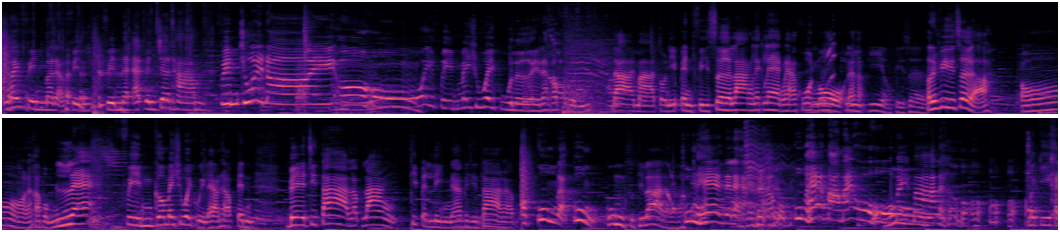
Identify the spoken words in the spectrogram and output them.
กูให้ฟินมาเนี่ยฟิน ฟินใน Adventure Time ฟินช่วยหน่อย โอ้โห ฟินไม่ช่วยกูเลยนะครับผม ได้มาตัวนี้เป็นฟีเซอร์ล่างแรกๆนะฮะโคตรโง่นะครับพี่ของฟีเซอร์ตอนนี้ฟีเซอร์เหรอ อ๋อ นะครับผม และฟินก็ไม่ช่วยกูอีกแล้วนะครับ เป็น เบจิต้ารับล่างที่เป็นลิงนะเบจิต้านะครับเอากุ้งล่ะกุ้ง กุ้งสุธิราชเหรอ กุ้งแห้งนี่แหละนะครับผมกุ้งแห้งมาไหมโอ้โห ไม่มาเลยเมื่อกี้ใคร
